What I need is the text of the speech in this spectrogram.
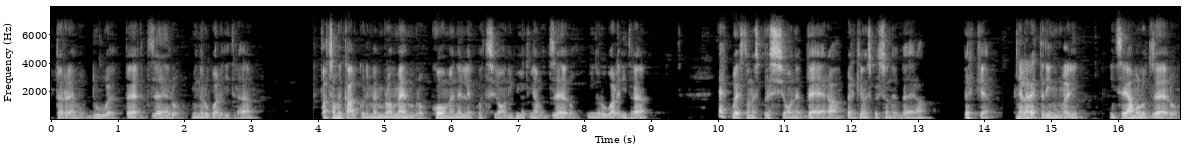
otterremo 2 per 0 minore o uguale di 3 facciamo i calcoli membro a membro come nelle equazioni quindi otteniamo 0 minore o uguale di 3 e questa è un'espressione vera. Perché è un'espressione vera? perché nella retta dei numeri inseriamo lo 0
